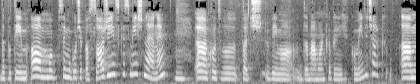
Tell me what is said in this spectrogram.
da potem, oh, mo, vse mogoče pa so ženske smešne, ne? Mm. Uh, kot v, pač vemo, da imamo en kapenih komedičark, um,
